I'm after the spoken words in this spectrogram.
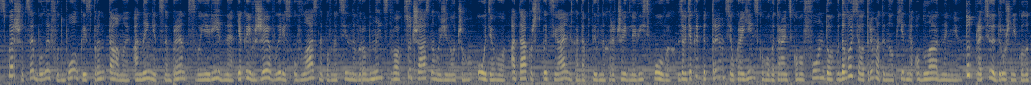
Спершу це були футболки із принтами, а нині це бренд своєрідне, який вже виріс у власне повноцінне виробництво сучасного жіночого одягу, а також спеціальних адаптивних речей для військових. Завдяки підтримці Українського ветеранського фонду вдалося отримати необхідне обладнання. Тут працює дружній колектив,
